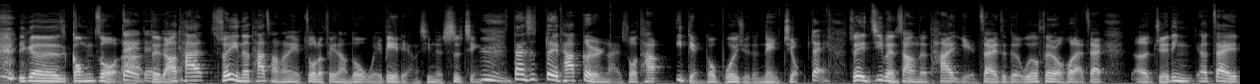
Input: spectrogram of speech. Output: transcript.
一个工作啦。对对，对，对。然后他所以呢，他常常也做了非常多违背良心的事情。嗯，但是对他个人来说，他一点都不会觉得内疚。对，所以基本上呢，他也在这个 Will Ferrell 后来在呃决定要在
